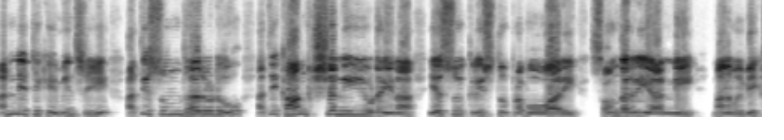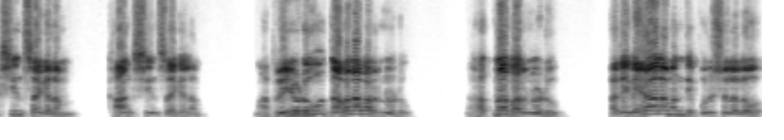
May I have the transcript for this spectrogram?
అన్నిటికీ మించి అతి సుందరుడు అతి కాంక్షణీయుడైన యేసు క్రీస్తు ప్రభువారి సౌందర్యాన్ని మనం వీక్షించగలం కాంక్షించగలం. మా ప్రియుడు ధవలవర్ణుడు రత్నవర్ణుడు పదివేల మంది పురుషులలో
